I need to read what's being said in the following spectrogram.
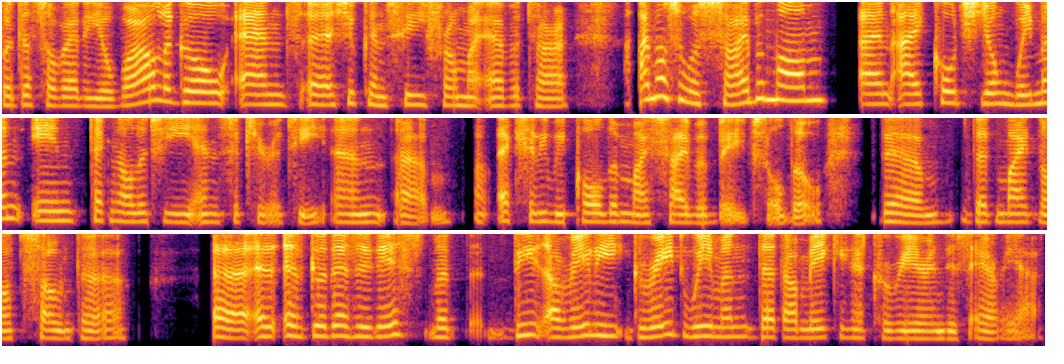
but that's already a while ago. And uh, as you can see from my avatar, I'm also a cyber mom and I coach young women in technology and security. And um, actually, we call them my cyber babes, although the, um, that might not sound uh, uh, as good as it is. But these are really great women that are making a career in this area.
